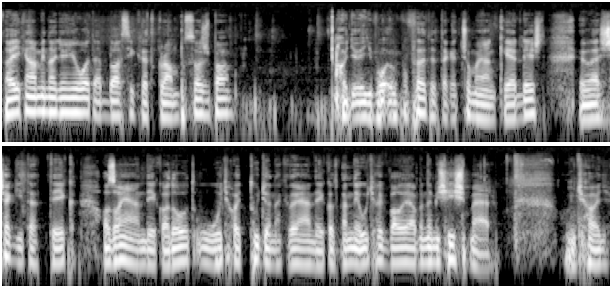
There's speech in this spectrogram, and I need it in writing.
De egyébként, ami nagyon jó volt ebbe a Secret Krampusosba, hogy, hogy feltettek egy csomó olyan kérdést, ővel segítették az ajándékadót úgy, hogy tudjon neked ajándékot venni, úgyhogy valójában nem is ismer. Úgyhogy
